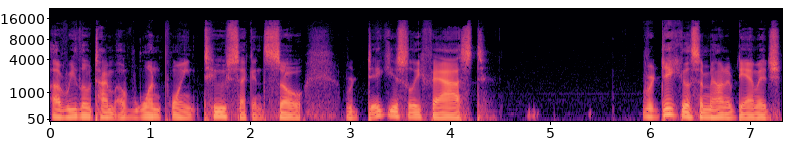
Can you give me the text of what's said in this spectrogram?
a reload time of 1.2 seconds. So ridiculously fast, ridiculous amount of damage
